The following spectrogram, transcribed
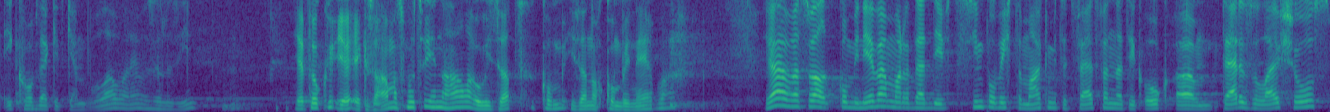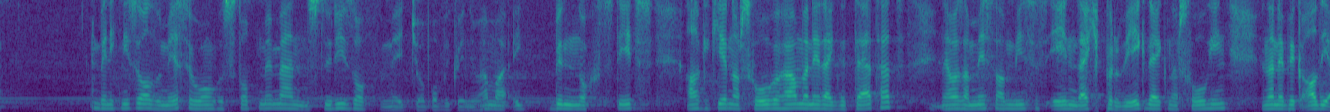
ik hoop dat ik het kan volhouden. Hè. We zullen zien. Je hebt ook je examens moeten inhalen. Hoe is dat? Is dat nog combineerbaar? Ja, was wel combineerbaar, maar dat heeft simpelweg te maken met het feit van dat ik ook um, tijdens de live shows ben ik niet zoals de meesten gewoon gestopt met mijn studies of met job of ik weet niet wat, maar ik ben nog steeds elke keer naar school gegaan wanneer ik de tijd had. En dat was dan meestal minstens één dag per week dat ik naar school ging. En dan heb ik al die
